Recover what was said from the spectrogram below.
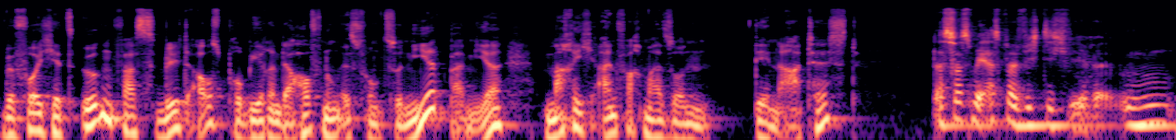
bevor ich jetzt irgendwas wild ausprobiere in der Hoffnung, es funktioniert bei mir, mache ich einfach mal so einen DNA-Test? Das, was mir erstmal wichtig wäre, hm,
